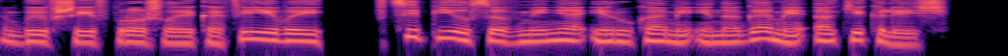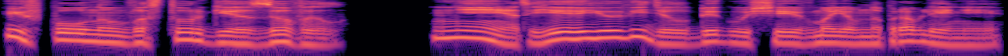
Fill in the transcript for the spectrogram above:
бывший в прошлой Кофеевой, вцепился в меня и руками и ногами аки клещ и в полном восторге завыл. Нет, я ее видел, бегущей в моем направлении,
